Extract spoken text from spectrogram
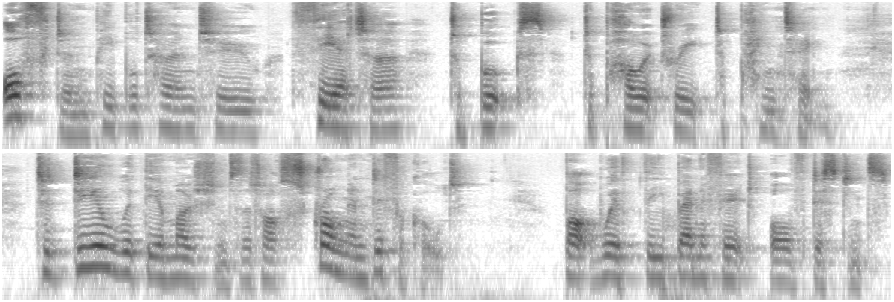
often people turn to theatre, to books, to poetry, to painting to deal with the emotions that are strong and difficult, but with the benefit of distance.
